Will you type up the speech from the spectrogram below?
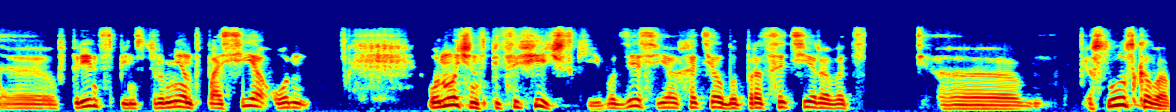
э, в принципе, инструмент ПАСЕ, он, он очень специфический. Вот здесь я хотел бы процитировать э, Слуцкого,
